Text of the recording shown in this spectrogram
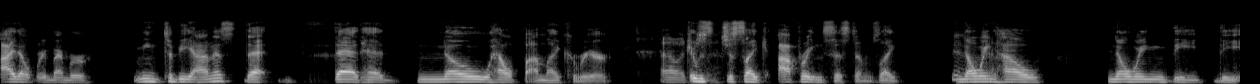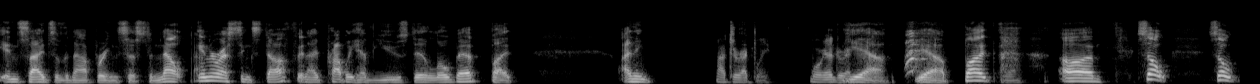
I don't remember. I mean, to be honest, that that had no help on my career. Oh, it was just like operating systems, like yeah, knowing okay. how knowing the the insides of an operating system. Now, wow. interesting stuff, and I probably have used it a little bit, but I think not directly, more indirectly. Yeah, yeah. But yeah. Um, so so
